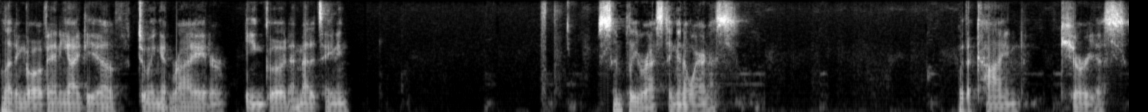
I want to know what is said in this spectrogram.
Letting go of any idea of doing it right or being good at meditating. Simply resting in awareness with a kind, curious,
